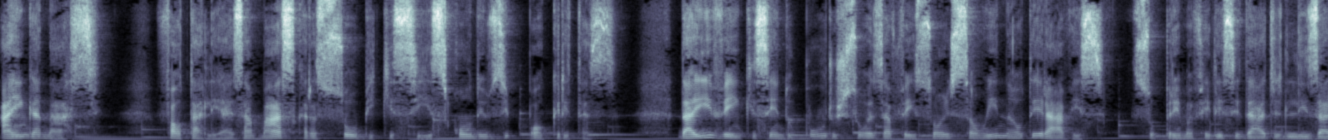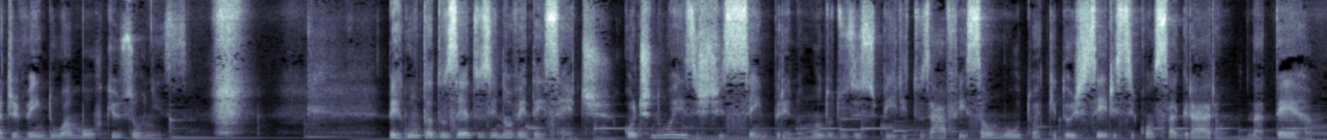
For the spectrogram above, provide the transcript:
a enganar-se. Faltar-lhes a máscara sob que se escondem os hipócritas. Daí vem que, sendo puros, suas afeições são inalteráveis. Suprema felicidade lhes advém do amor que os une. Pergunta 297. Continua a existir sempre no mundo dos espíritos a afeição mútua que dois seres se consagraram na terra?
